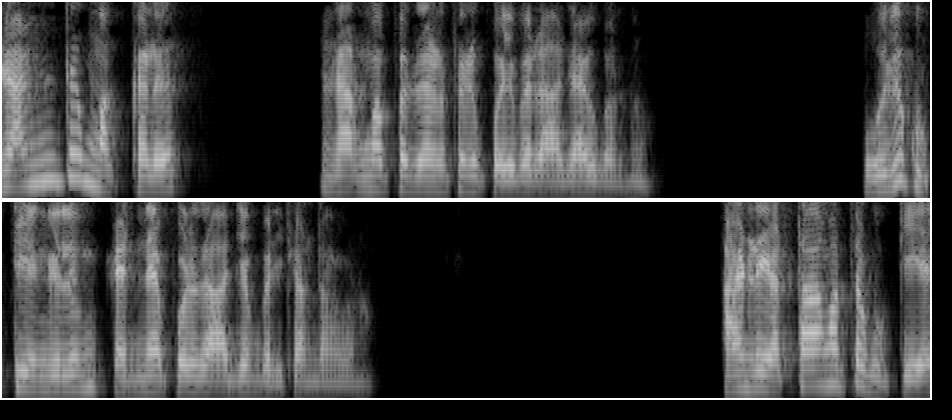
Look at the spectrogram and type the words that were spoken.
രണ്ട് മക്കൾ ധർമ്മപ്രചരണത്തിന് പോയപ്പോ രാജാവ് പറഞ്ഞു ഒരു കുട്ടിയെങ്കിലും എന്നെ പോലെ രാജ്യം ഭരിക്കാണ്ടാവണം. അതിന്റെ എട്ടാമത്തെ കുട്ടിയെ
